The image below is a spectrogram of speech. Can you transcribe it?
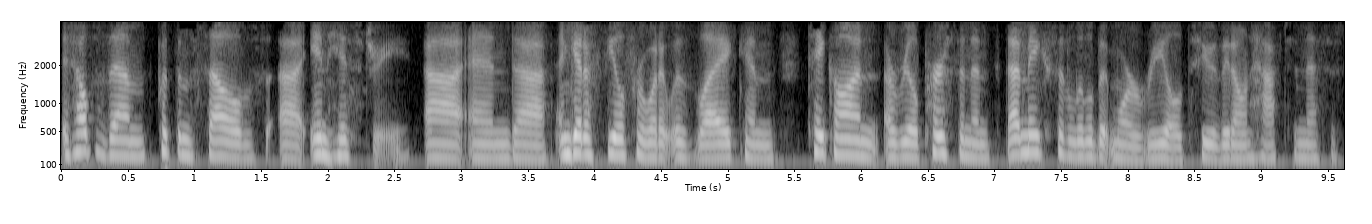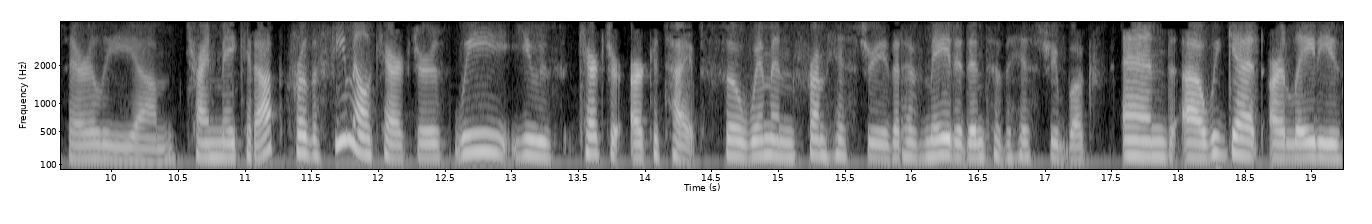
it helps them put themselves uh, in history uh, and, uh, and get a feel for what it was like and take on a real person. And that makes it a little bit more real too. They don't have to necessarily um, try and make it up. For the female characters, we use character archetypes, so women from history that have made it into the history books. And uh, we get our ladies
